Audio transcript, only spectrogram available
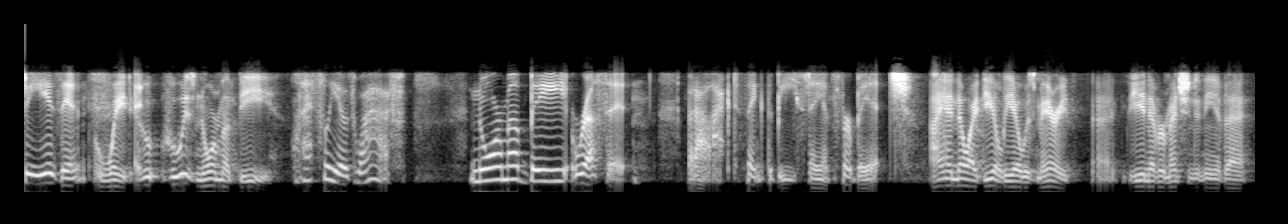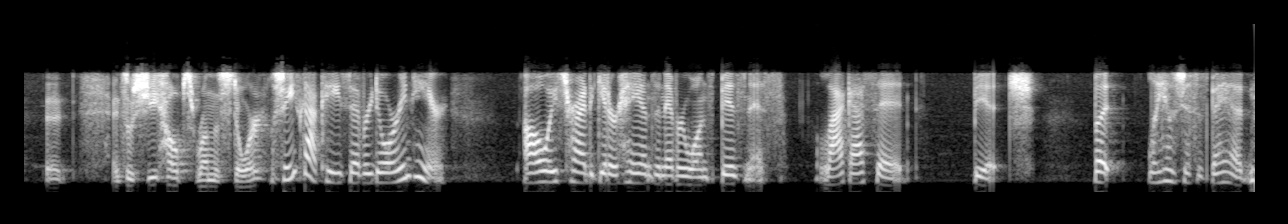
she isn't. Oh, wait, who who is Norma B? Well, that's Leo's wife, Norma B. Russet. But I like to think the B stands for bitch. I had no idea Leo was married. Uh, he had never mentioned any of that. Uh, and so she helps run the store? Well, she's got keys to every door in here. Always trying to get her hands in everyone's business. Like I said, bitch. But Leo's just as bad.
